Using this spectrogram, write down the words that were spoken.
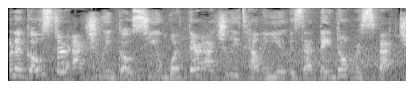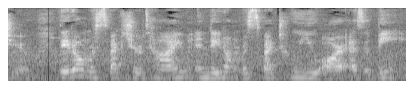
When a ghoster actually ghosts you, what they're actually telling you is that they don't respect you. They don't respect your time and they don't respect who you are as a being.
